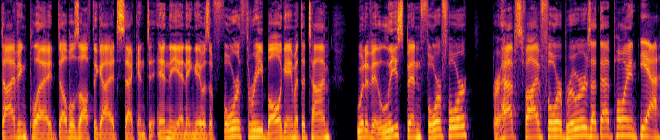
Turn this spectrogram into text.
Diving play, doubles off the guy at second to end the inning. It was a 4 3 ball game at the time. Would have at least been 4 4, perhaps 5 4 Brewers at that point. Yeah.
